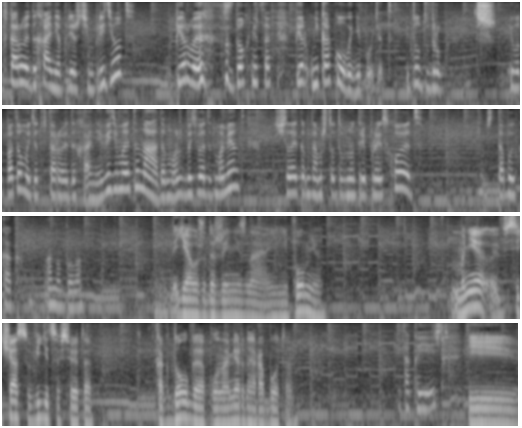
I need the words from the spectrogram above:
второе дыхание, прежде чем придет, первое сдохнется, пер... никакого не будет. И тут вдруг и вот потом идет второе дыхание. Видимо, это надо. Может быть, в этот момент с человеком там что-то внутри происходит. С тобой как оно было? Я уже даже и не знаю, и не помню. Мне сейчас видится все это как долгая планомерная работа. Так и есть. И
